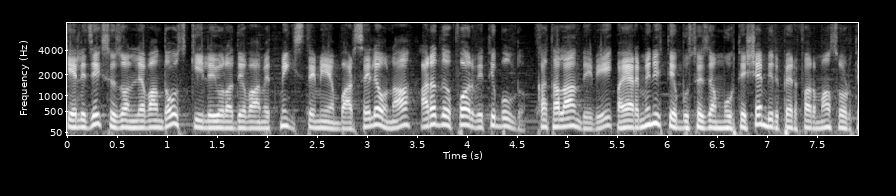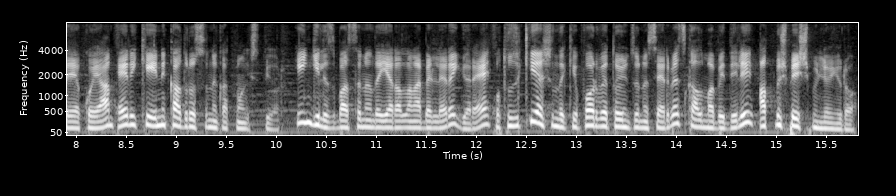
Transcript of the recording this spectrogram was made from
Gelecek sezon Lewandowski ile yola devam etmek istemeyen Barcelona aradığı forveti buldu. Katalan devi Bayern Münih'te bu sezon muhteşem bir performans ortaya koyan Harry Kane'i kadrosuna katmak istiyor. İngiliz basınında yer alan haberlere göre 32 yaşındaki forvet oyuncunun serbest kalma bedeli 65 milyon euro.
